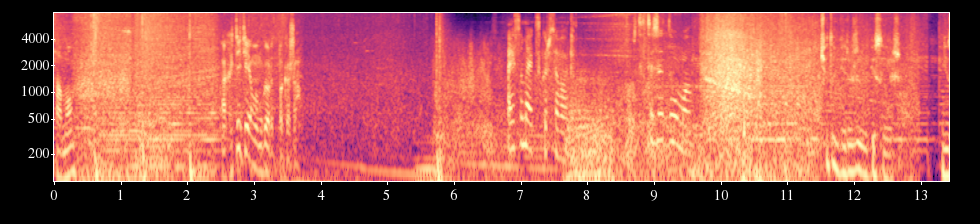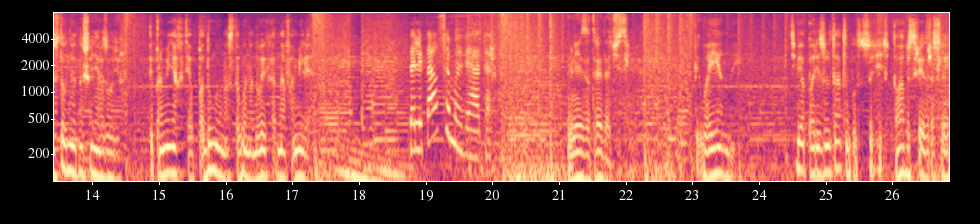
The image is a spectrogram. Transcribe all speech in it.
самом. А хотите, я вам город покажу? А я сама экскурсовод. Что ты задумал? Че там виражи выписываешь? Неуставные отношения разводишь. Ты про меня хотя бы подумай, у нас с тобой на двоих одна фамилия. Долетал сам авиатор? Меня из отряда отчислили. Ты военный. Тебя по результату будут судить. Давай быстрее взрослей.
